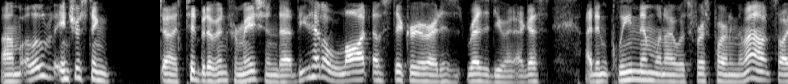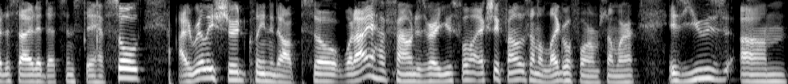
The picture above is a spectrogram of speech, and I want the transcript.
Um, a little bit interesting uh, tidbit of information that these had a lot of sticker res- residue, and I guess I didn't clean them when I was first parting them out, so I decided that since they have sold, I really should clean it up. So what I have found is very useful. I actually found this on a Lego forum somewhere. Is use um,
